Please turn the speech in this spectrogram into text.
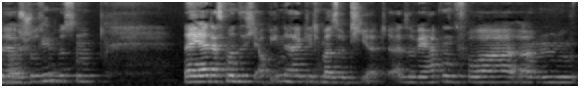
äh, müssen. Naja, dass man sich auch inhaltlich mal sortiert. Also wir hatten vor, ähm,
